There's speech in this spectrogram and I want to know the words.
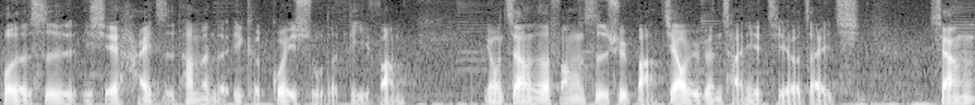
或者是一些孩子他们的一个归属的地方，用这样的方式去把教育跟产业结合在一起。像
